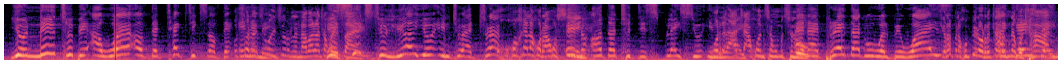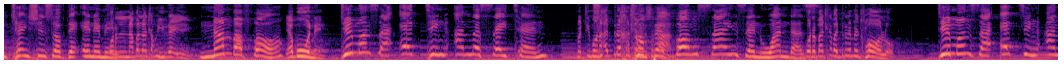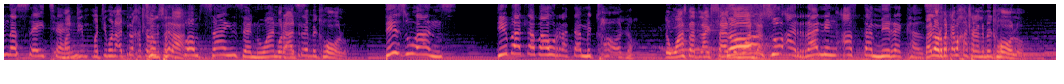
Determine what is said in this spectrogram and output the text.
You need to be aware of the tactics of the o tshwanetse o enemy. itse gore lenaba le tla go He seeks to lure you into a trap go gogela gore a go in order to displace you in life. tla go ntshe mo And I pray that we will be wise ke rapela gompieno re tla re nne against the intentions of the enemy. gore lenaba le tla go ira eng Number four, demons are acting under Satan matimona a dira to satane perform signs and wonders. Gore ba tle ba dire metlholo Demons are acting under Satan Madi- matimona a dira to kgatlhanong le satane perform signs and wonders. These ones, di batla ba o rata metlholo. the ones that like signs and wonders Those who are running after miracles.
